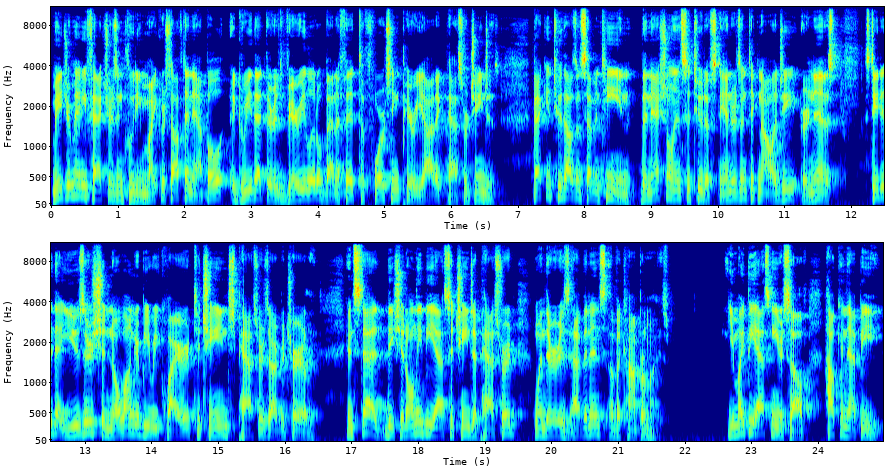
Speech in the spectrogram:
Major manufacturers including Microsoft and Apple agree that there is very little benefit to forcing periodic password changes. Back in 2017, the National Institute of Standards and Technology, or NIST, stated that users should no longer be required to change passwords arbitrarily. Instead, they should only be asked to change a password when there is evidence of a compromise. You might be asking yourself, how can that be?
